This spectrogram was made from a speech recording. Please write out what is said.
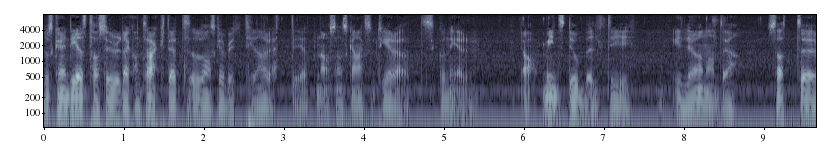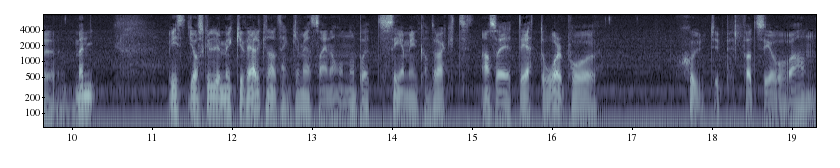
då ska han dels ta sig ur det där kontraktet och de ska byta till honom rättigheterna och sen ska han acceptera att gå ner ja, minst dubbelt i, i lön antar jag. Så att, eh, men visst, jag skulle mycket väl kunna tänka mig att signa honom på ett semikontrakt. Alltså ett, ett år på sju typ. För att se vad han,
